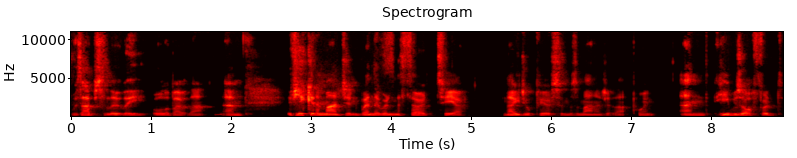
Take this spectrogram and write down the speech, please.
was absolutely all about that. Um, if you can imagine, when they were in the third tier, Nigel Pearson was a manager at that point, and he was offered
